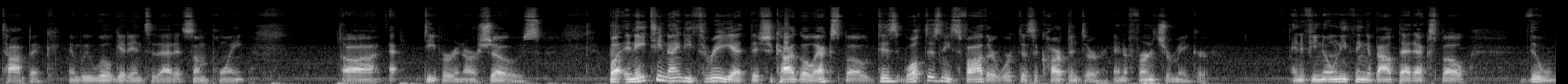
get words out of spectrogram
topic. And we will get into that at some point uh, deeper in our shows. But in 1893, at the Chicago Expo, Dis- Walt Disney's father worked as a carpenter and a furniture maker. And if you know anything about that expo, the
